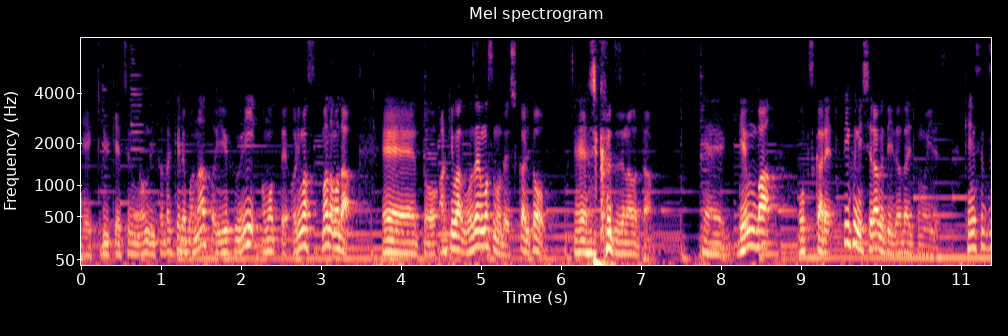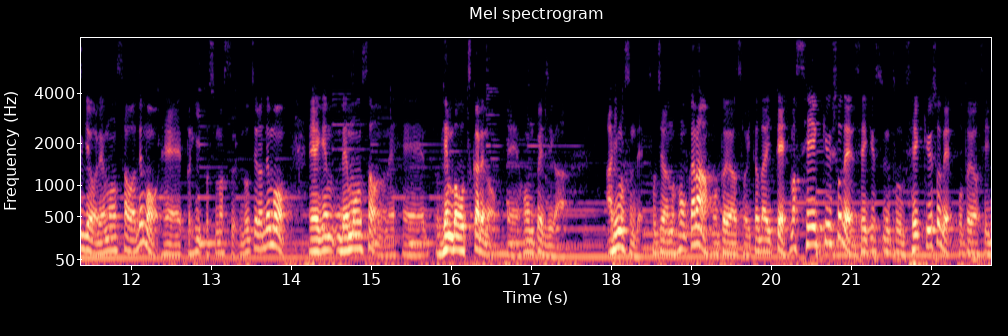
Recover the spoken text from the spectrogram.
え、休憩中に飲んでいただければなというふうに思っております。まだまだ、えーと、と空きはございますのでしっかりと、えー、しっかりとじゃなかったえー、現場お疲れ。っていうふうに調べていただいてもいいです。建設業レモンサワーでも、えー、とヒットします。どちらでも、えー、レモンサワーのね、えー、と現場お疲れの、えー、ホームページがありますんでそちらの方からお問い合わせをいただいて、まあ、請求書で請求請求書でお問い合わせ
